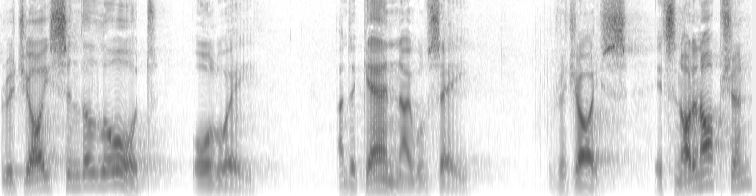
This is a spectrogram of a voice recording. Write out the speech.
Rejoice in the Lord always. And again, I will say, rejoice. It's not an option,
